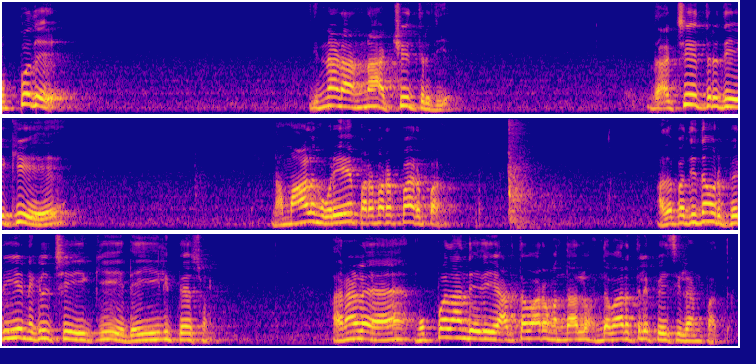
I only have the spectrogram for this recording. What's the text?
முப்பது என்னடான்னா அட்சய திருதியை. இந்த அட்சய திருதியைக்கு நம்ம ஆளுங்க ஒரே பரபரப்பாக இருப்பாங்க. அதை பற்றி தான் ஒரு பெரிய நிகழ்ச்சிக்கு டெய்லி பேசணும். அதனால் முப்பதாம் தேதி அடுத்த வாரம் வந்தாலும் இந்த வாரத்தில் பேசிடலான்னு பார்த்தேன்.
